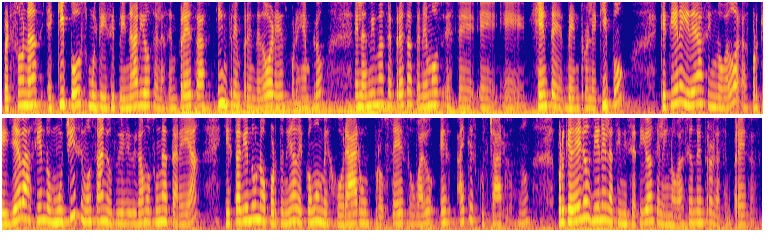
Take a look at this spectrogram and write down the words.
personas, equipos multidisciplinarios en las empresas, intraemprendedores, por ejemplo. En las mismas empresas tenemos este, eh, eh, gente dentro del equipo que tiene ideas innovadoras, porque lleva haciendo muchísimos años, digamos, una tarea y está viendo una oportunidad de cómo mejorar un proceso o algo, es, hay que escucharlos, ¿no? Porque de ellos vienen las iniciativas de la innovación dentro de las empresas.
